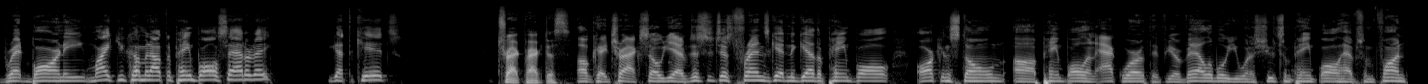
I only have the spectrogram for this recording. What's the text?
Brett Barney. Mike, you coming out to paintball Saturday? You got the kids? track practice. Okay, track. So yeah, this is just friends getting together, paintball, Arkenstone, uh, paintball in Acworth. If you're available, you want to shoot some paintball, have some fun.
